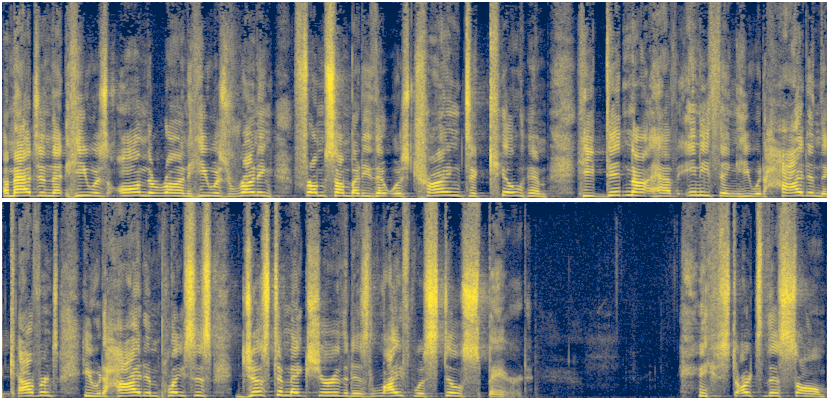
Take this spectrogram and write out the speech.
Imagine that he was on the run. He was running from somebody that was trying to kill him. He did not have anything. He would hide in the caverns, he would hide in places just to make sure that his life was still spared. He starts this psalm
